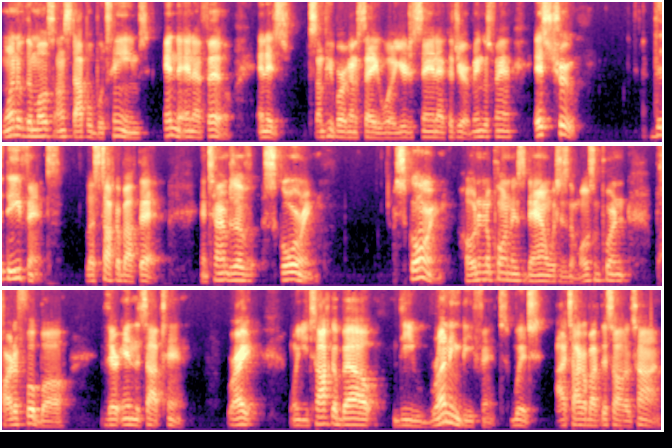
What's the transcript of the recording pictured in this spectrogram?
one of the most unstoppable teams in the NFL. And it's some people are going to say, well, you're just saying that because you're a Bengals fan. It's true. The defense, let's talk about that. In terms of scoring, scoring, holding opponents down, which is the most important part of football, they're in the top 10, right? when you talk about the running defense, which I talk about this all the time,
